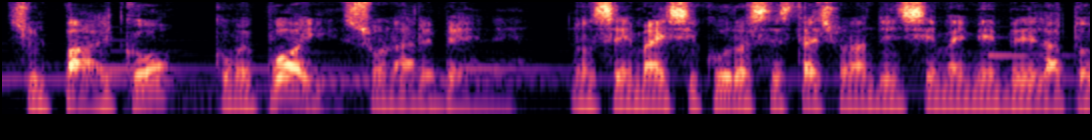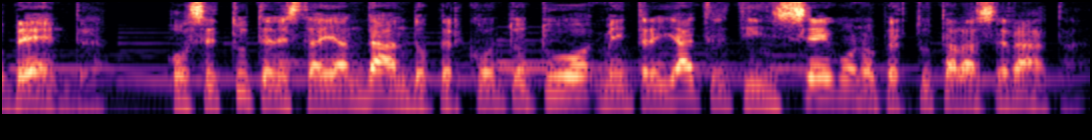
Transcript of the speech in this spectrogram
sul palco, come puoi suonare bene? Non sei mai sicuro se stai suonando insieme ai membri della tua band o se tu te ne stai andando per conto tuo mentre gli altri ti inseguono per tutta la serata.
